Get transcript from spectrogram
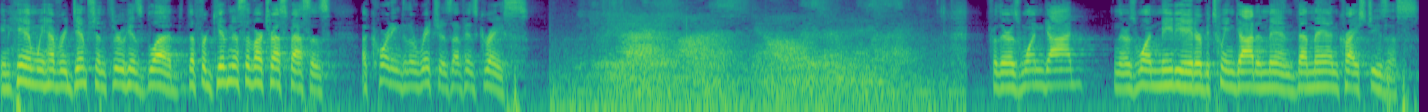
In him we have redemption through his blood, the forgiveness of our trespasses, according to the riches of his grace. For there is one God, and there is one mediator between God and men, the man Christ Jesus.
